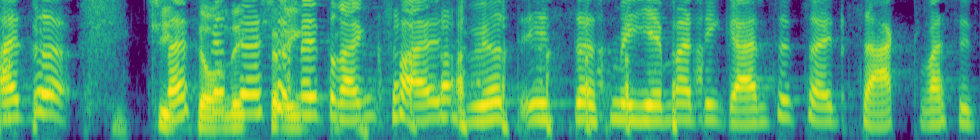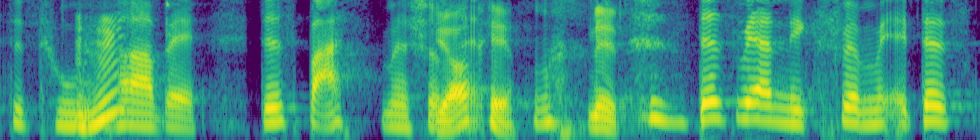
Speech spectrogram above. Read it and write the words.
Also, was mir da schon nicht dran gefallen wird, ist, dass mir jemand die ganze Zeit sagt, was ich zu tun habe. Das passt mir schon Ja, okay. Nicht. Das wäre nichts für mich. Das,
